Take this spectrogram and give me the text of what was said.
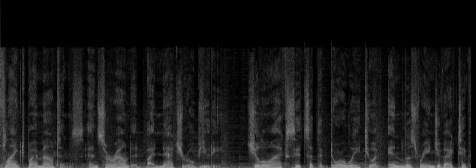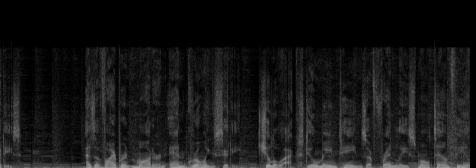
Flanked by mountains and surrounded by natural beauty, Chilliwack sits at the doorway to an endless range of activities. As a vibrant, modern, and growing city, Chilliwack still maintains a friendly small town feel.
